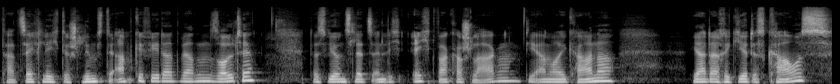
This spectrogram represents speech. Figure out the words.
tatsächlich das Schlimmste abgefedert werden sollte, dass wir uns letztendlich echt wacker schlagen. Die Amerikaner ja, da regiert es Chaos.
